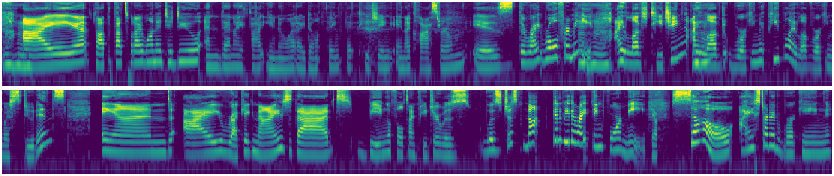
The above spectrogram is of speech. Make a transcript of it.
Mm-hmm. I thought that that's what I wanted to do. And then I thought, you know what? I don't think that teaching in a classroom is the right role for me. I loved teaching, I loved working with people, I love working with students. And I recognized that being a full time teacher was was just not going to be the right thing for me. Yep. So I started working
